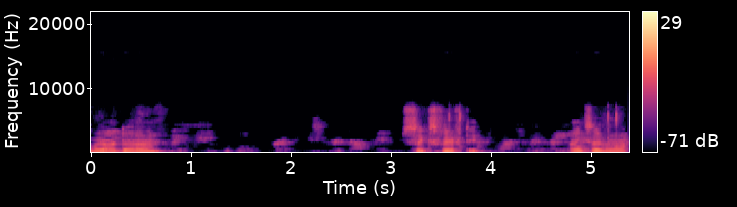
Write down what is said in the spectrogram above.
We are done. 650. Thanks, everyone.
